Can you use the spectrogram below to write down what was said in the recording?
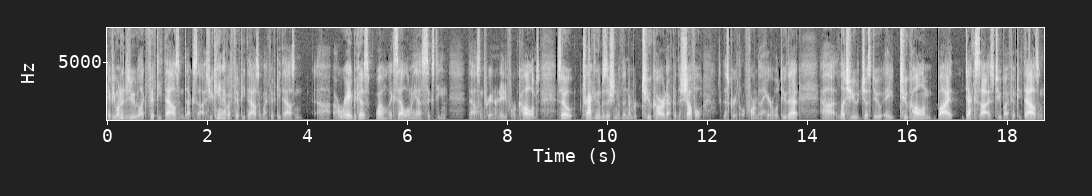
If you wanted to do like 50,000 deck size, you can't have a 50,000 by 50,000 uh, array because, well, Excel only has 16,384 columns. So tracking the position of the number two card after the shuffle, this great little formula here will do that. Uh, lets you just do a two column by deck size, 2 by 50,000.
